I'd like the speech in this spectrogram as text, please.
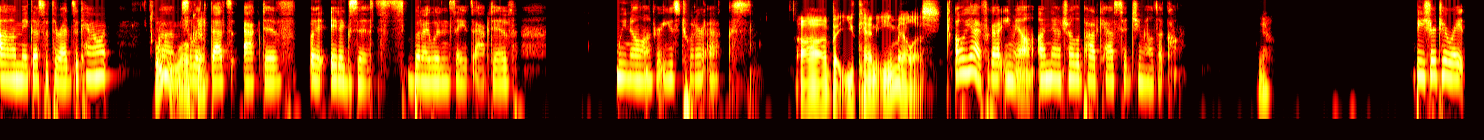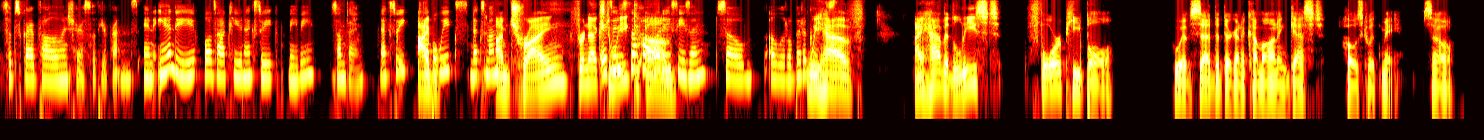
uh, make us a Threads account. Ooh, um, so okay. like that's active. It, it exists, but I wouldn't say it's active. We no longer use Twitter X. uh, but you can email us. Oh yeah, I forgot email. Unnaturalthepodcast at gmail.com. Be sure to rate, subscribe, follow, and share us with your friends. And Andy, we'll talk to you next week, maybe sometime next week, I- couple weeks, next month. I'm trying for next it's, week. it's the holiday Um, season, so a little bit of we grace. have, I have at least four people who have said that they're going to come on and guest host with me. So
